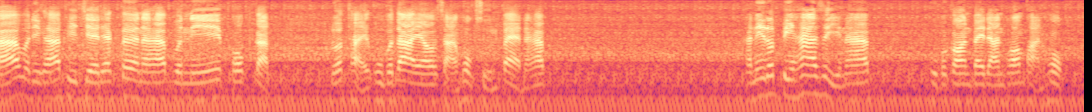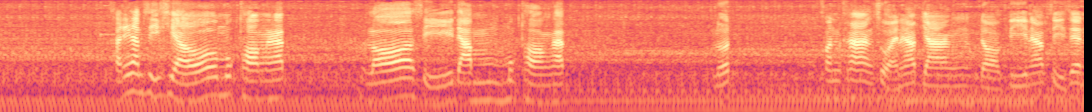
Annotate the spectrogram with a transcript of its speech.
ครับสวัสดีครับ PJ Tractor นะครับ วันนี้พบกับรถไถคูปต้า L 3 6 0 8นะครับ คันนี้รถปี 54 นะครับ อุปกรณ์ใบดันพร้อมผ่าน 6 คันนี้ทำสีเขียวมุกทองนะครับ ล้อสีดำมุกทองครับ รถค่อนข้างสวยนะครับ ยางดอกดีนะครับ 4 เส้น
